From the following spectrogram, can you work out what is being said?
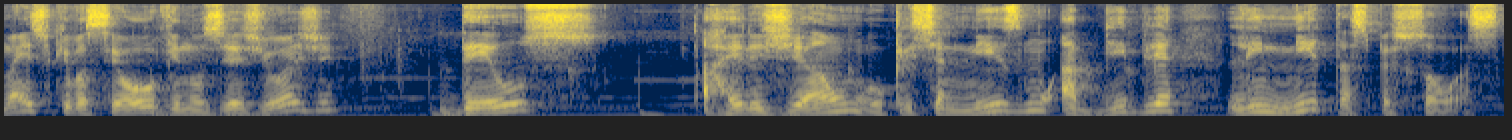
Não é isso que você ouve nos dias de hoje? Deus, a religião, o cristianismo, a Bíblia limita as pessoas.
